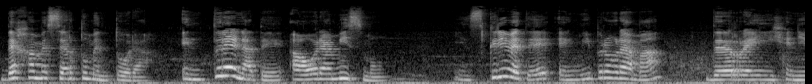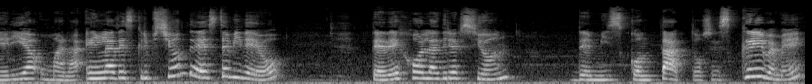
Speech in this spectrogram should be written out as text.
déjame ser tu mentora. Entrénate ahora mismo. Inscríbete en mi programa de reingeniería humana. En la descripción de este video te dejo la dirección de mis contactos. Escríbeme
